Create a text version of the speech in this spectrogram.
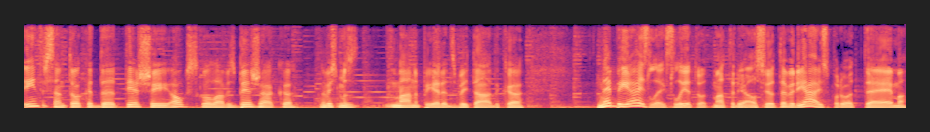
interesanti to, ka eh, tieši augstskolā visbiežāk, eh, nu, vismaz mana pieredze bija tāda, ka nebija aizliegts lietot materiālus, jo tev ir jāizprot tēma,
